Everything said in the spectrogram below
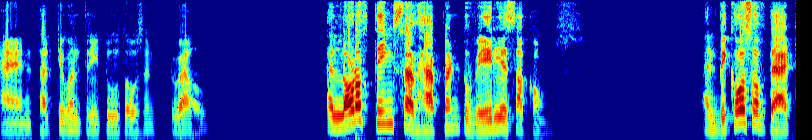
and 31 3 2012, a lot of things have happened to various accounts. And because of that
